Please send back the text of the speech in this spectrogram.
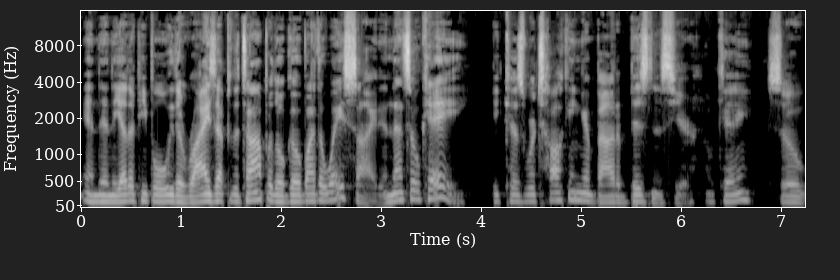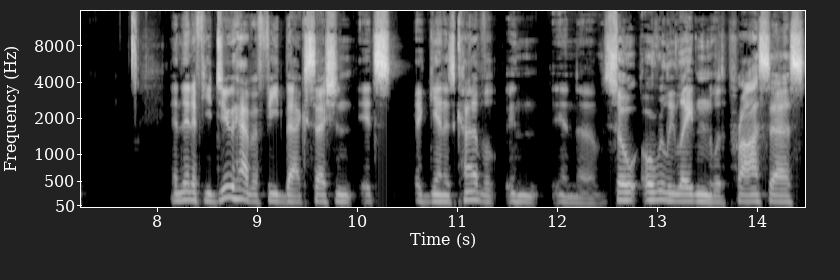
and then the other people will either rise up to the top or they'll go by the wayside. And that's okay because we're talking about a business here. Okay. So, and then if you do have a feedback session, it's again, it's kind of in, in so overly laden with process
